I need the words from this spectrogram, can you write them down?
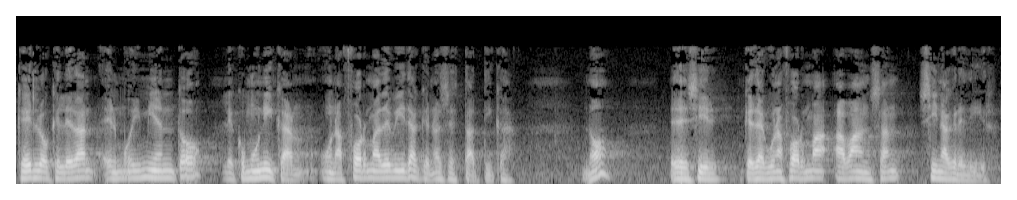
que es lo que le dan el movimiento, le comunican una forma de vida que no es estática, ¿no? Es decir, que de alguna forma avanzan sin agredir.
